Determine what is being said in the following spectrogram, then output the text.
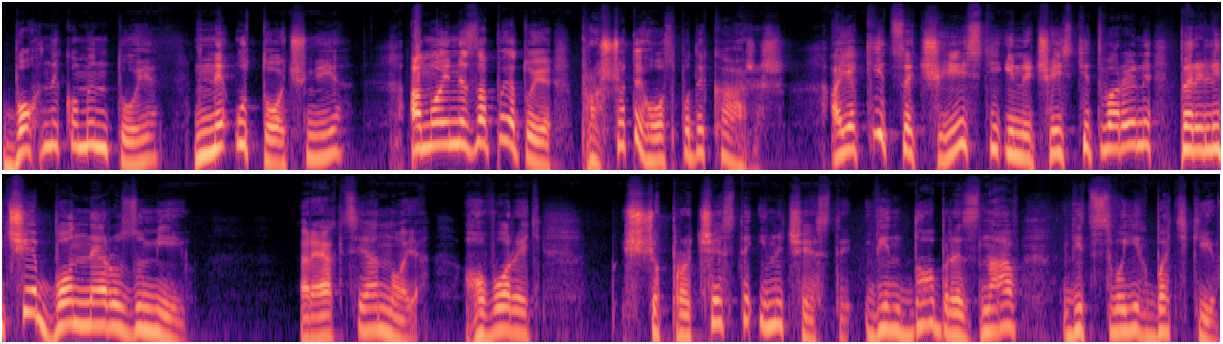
Бог не коментує, не уточнює, ано й не запитує, про що ти, Господи, кажеш. А які це чисті і нечисті тварини, перелічи, бо не розумію. Реакція Ноя говорить, що про чисте і нечисте він добре знав від своїх батьків.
